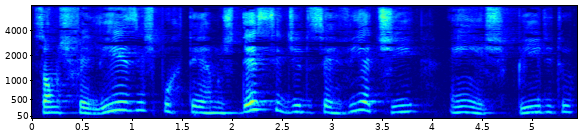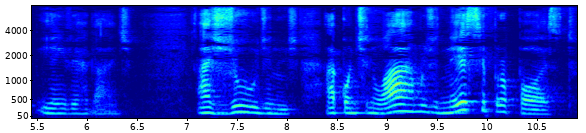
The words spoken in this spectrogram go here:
Somos felizes por termos decidido servir a Ti em espírito e em verdade. Ajude-nos a continuarmos nesse propósito.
